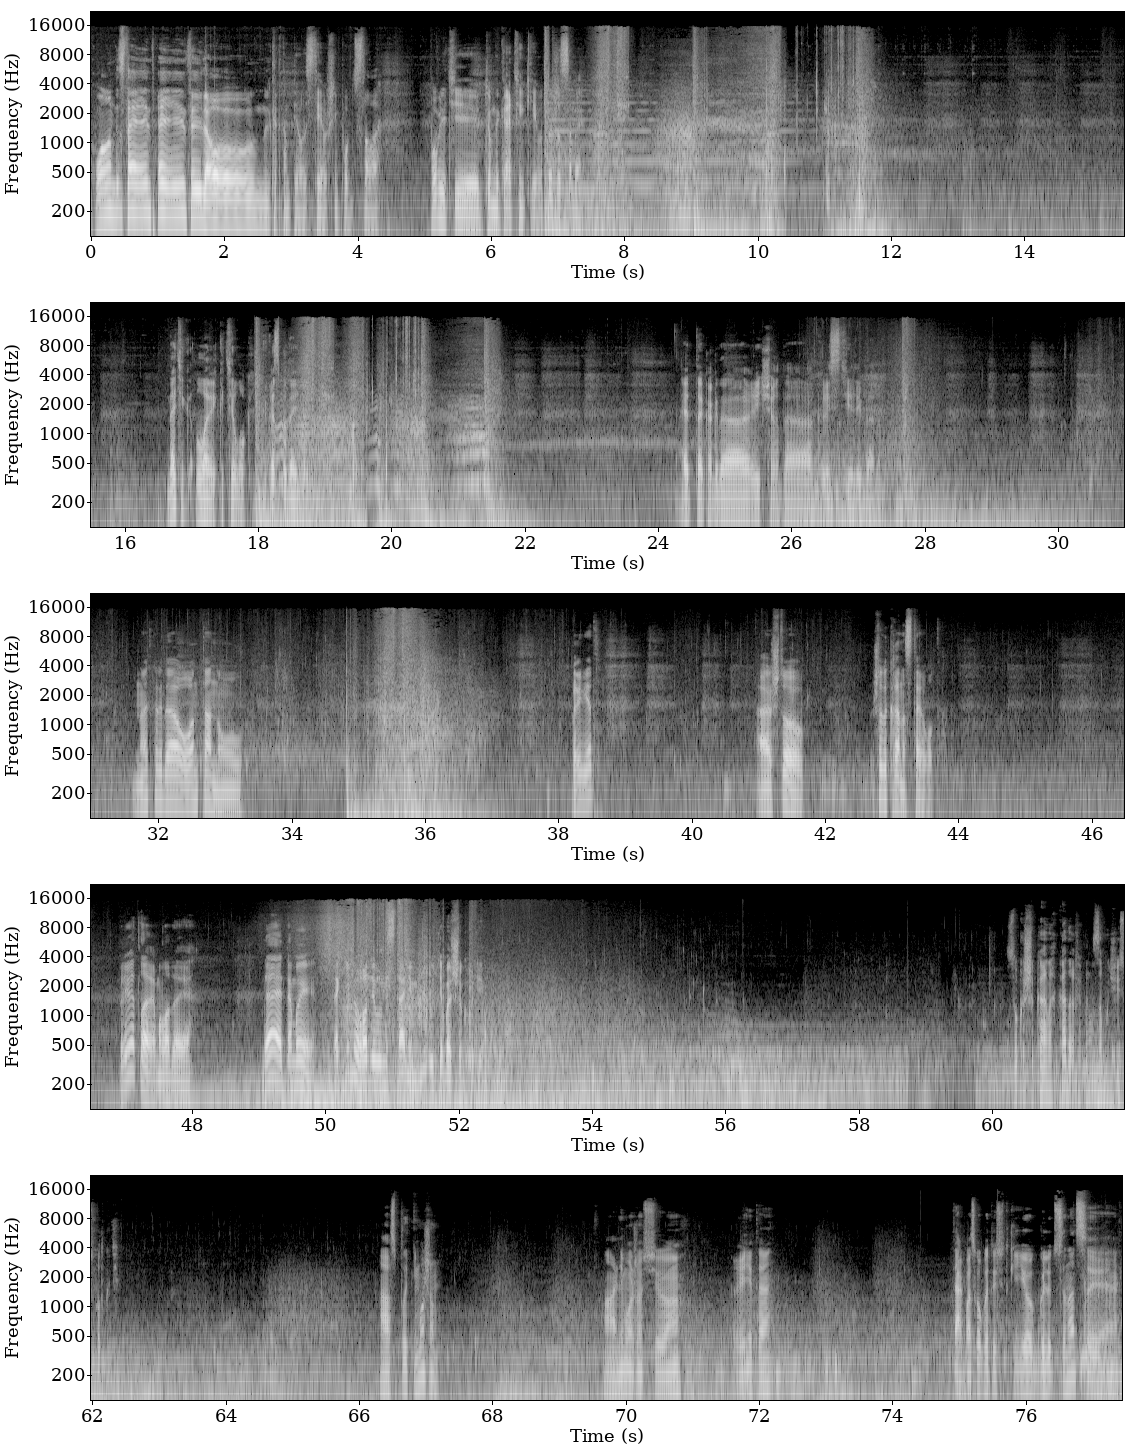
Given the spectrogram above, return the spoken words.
Won't stand alone. Как там пелось, я уж не помню слова. Помните темные картинки? Вот то же самое. Дайте Ларри котелок, как раз подойдет. Это когда Ричарда крестили гадом. Но это когда он тонул. Привет. А что? Что ты кран оставил-то? Привет, Лара, молодая. Да, это мы. Такими уродливыми станем. Не будьте большой груди. Столько шикарных кадров, я прям замучаюсь фоткать. А всплыть не можем? А, не можем, все. Принято. Так, поскольку это все-таки ее галлюцинации...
